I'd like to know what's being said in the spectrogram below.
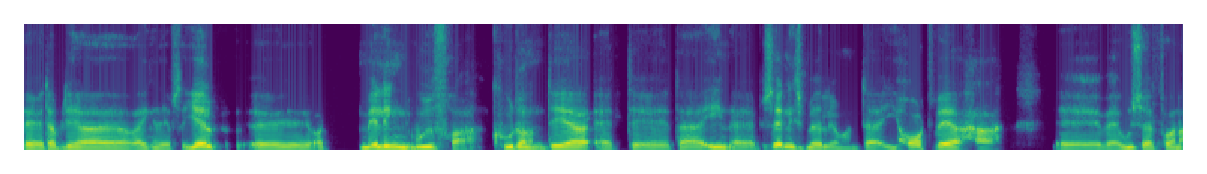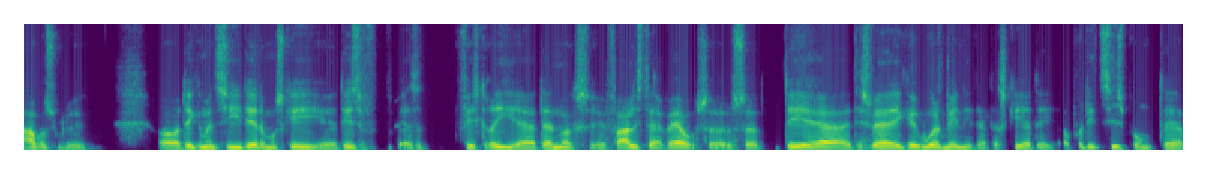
Øh, der bliver ringet efter hjælp, øh, og meldingen ude fra kutteren, det er, at øh, der er en af besætningsmedlemmerne, der i hårdt vejr har øh, været udsat for en arbejdsulykke. Og det kan man sige, det er der måske, øh, det er, altså, fiskeri er Danmarks øh, farligste erhverv, så, så det er desværre ikke ualmindeligt, at der sker det. Og på det tidspunkt, der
